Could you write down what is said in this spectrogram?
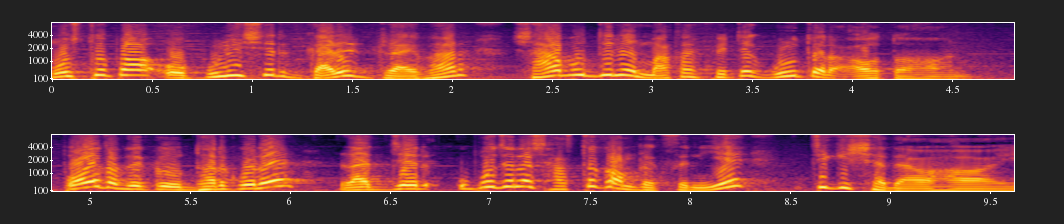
মোস্তফা ও পুলিশের গাড়ির ড্রাইভার শাহাবুদ্দিনের মাথা ফেটে গুরুতর আহত হন। পরে তাদেরকে উদ্ধার করে রাজ্যের উপজেলা স্বাস্থ্য কমপ্লেক্সে নিয়ে চিকিৎসা দেওয়া হয়।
